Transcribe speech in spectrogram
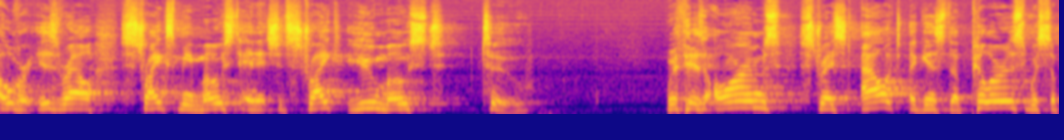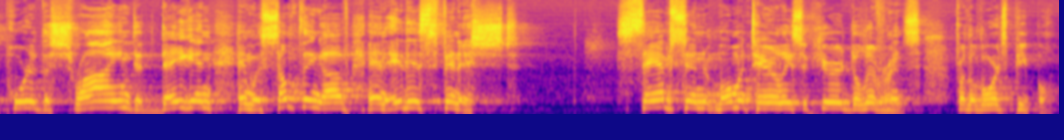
over Israel strikes me most, and it should strike you most too with his arms stretched out against the pillars which supported the shrine to Dagon, and was something of, and it is finished. Samson momentarily secured deliverance for the Lord's people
